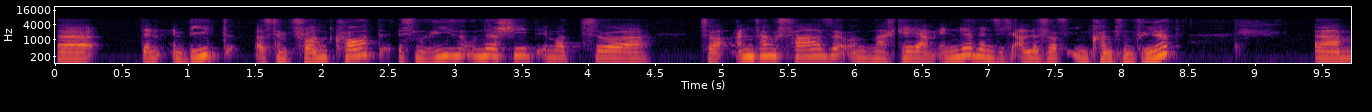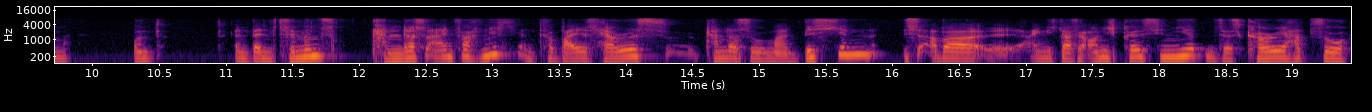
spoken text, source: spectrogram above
Äh, denn Embiid aus dem Frontcourt ist ein Riesenunterschied immer zur, zur Anfangsphase und nachher am Ende, wenn sich alles auf ihn konzentriert. Ähm, und Ben Simmons kann das einfach nicht. Tobias Harris kann das so mal ein bisschen, ist aber äh, eigentlich dafür auch nicht prädestiniert. Und das Curry hat so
